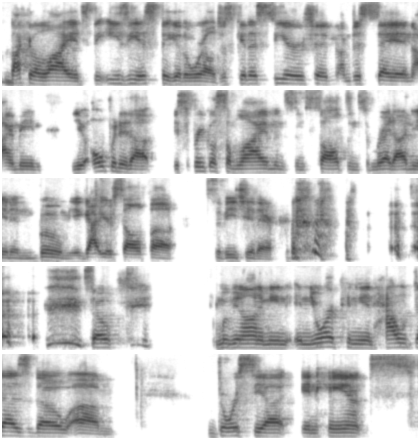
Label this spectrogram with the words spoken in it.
not gonna lie, it's the easiest thing in the world. Just get a sea urchin. I'm just saying. I mean, you open it up, you sprinkle some lime and some salt and some red onion, and boom, you got yourself a ceviche there. so, moving on, I mean, in your opinion, how does though um, Dorsia enhance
